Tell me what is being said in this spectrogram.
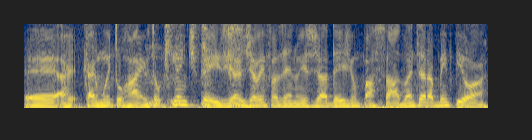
É, cai muito raio. Então o que a gente fez? Já, já vem fazendo isso já desde um passado. Antes era bem pior.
